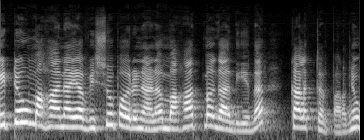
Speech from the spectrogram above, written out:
ഏറ്റവും മഹാനായ വിശ്വപൗരനാണ് മഹാത്മാഗാന്ധിയെന്ന് കളക്ടർ പറഞ്ഞു.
